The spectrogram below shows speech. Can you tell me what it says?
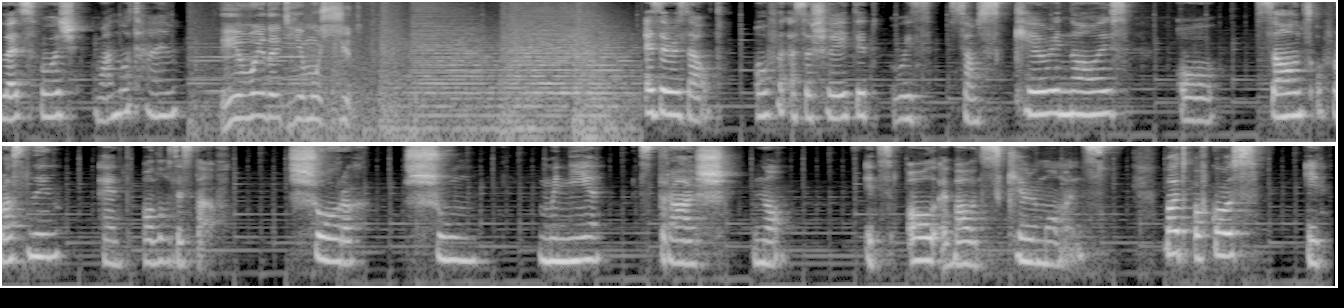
Let's watch one more time. И выдать ему щит. As a result, often associated with some scary noise or sounds of rustling and all of the stuff. Шорох, шум, мне страшно. It's all about scary moments. But of course, it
